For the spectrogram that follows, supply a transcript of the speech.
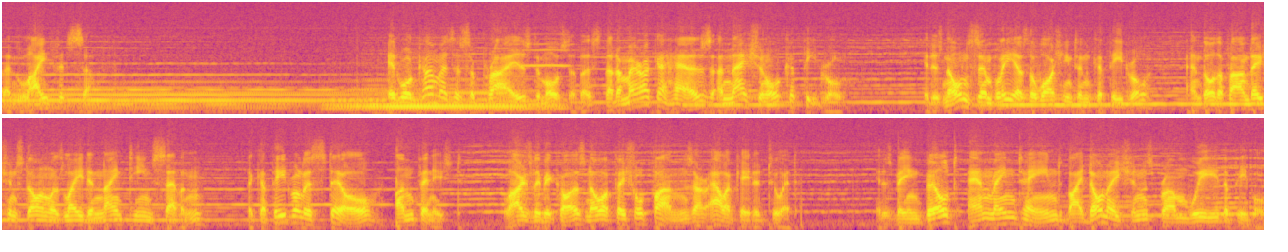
than life itself. It will come as a surprise to most of us that America has a national cathedral. It is known simply as the Washington Cathedral, and though the foundation stone was laid in 1907, the cathedral is still unfinished largely because no official funds are allocated to it. It is being built and maintained by donations from we the people.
